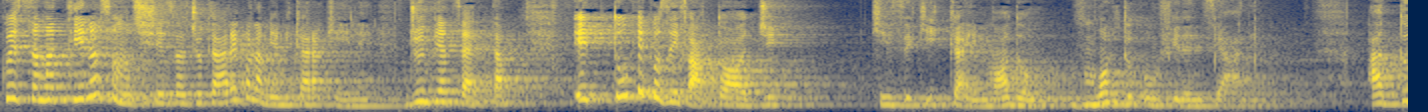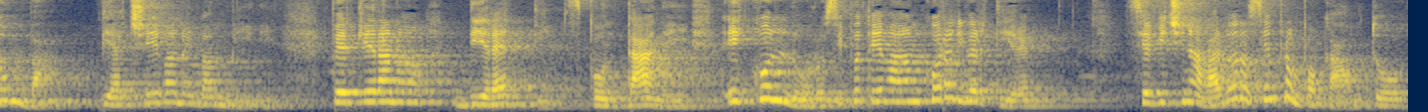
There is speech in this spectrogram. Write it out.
Questa mattina sono scesa a giocare con la mia amica Rachele, giù in piazzetta. E tu che cosa hai fatto oggi? chiese Chicca in modo molto confidenziale. A Domba piacevano i bambini perché erano diretti, spontanei e con loro si poteva ancora divertire. Si avvicinava a loro sempre un po' cauto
